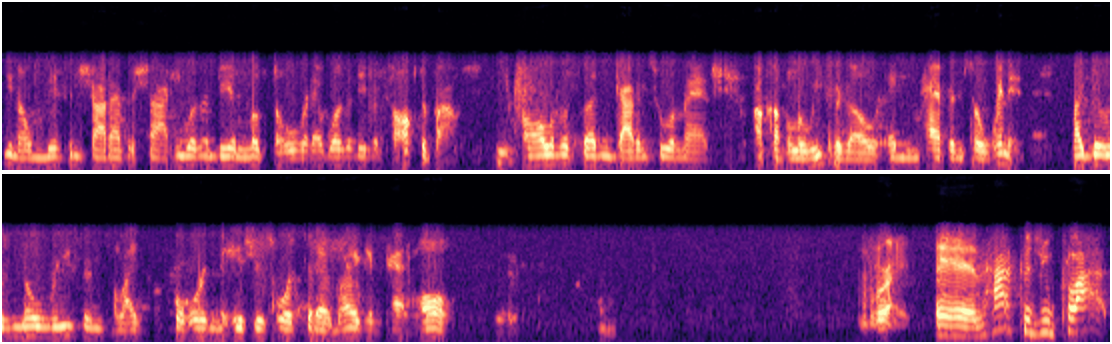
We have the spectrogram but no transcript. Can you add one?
you know, missing shot after shot. He wasn't being looked over. That wasn't even talked about. He all of a sudden got into a match a couple of weeks ago and happened to win it. Like there was no reason for like for Orton to hitch his horse to that wagon at all. right. And how could you plot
